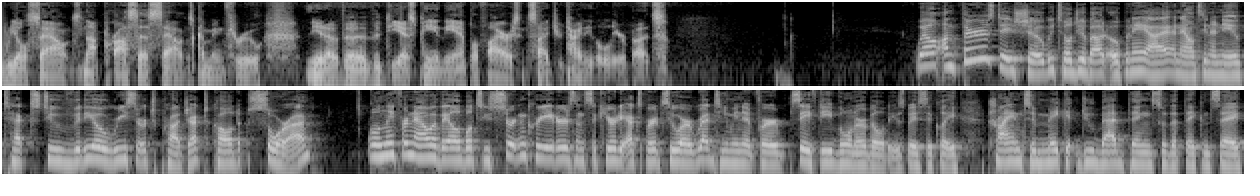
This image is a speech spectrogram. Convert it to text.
real sounds, not processed sounds coming through you know the the DSP and the amplifiers inside your tiny little earbuds. Well, on Thursday's show, we told you about OpenAI announcing a new text to video research project called Sora. Only for now available to certain creators and security experts who are red teaming it for safety vulnerabilities, basically trying to make it do bad things so that they can say,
